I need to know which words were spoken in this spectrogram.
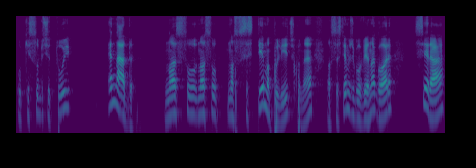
o que substitui é nada. Nosso, nosso, nosso sistema político, né? nosso sistema de governo agora será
